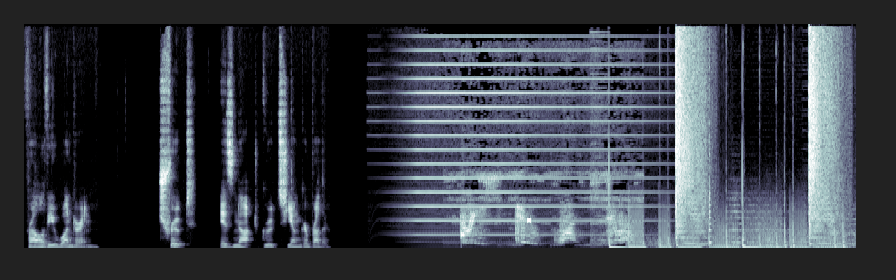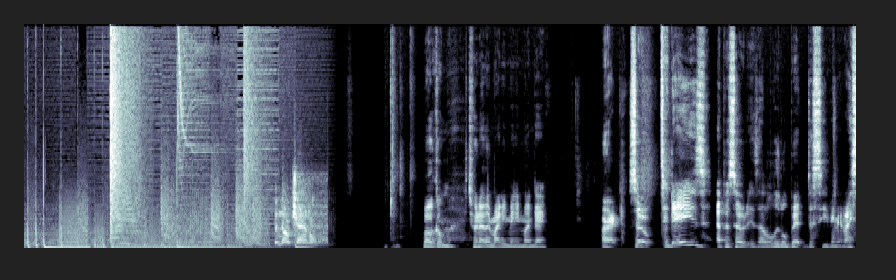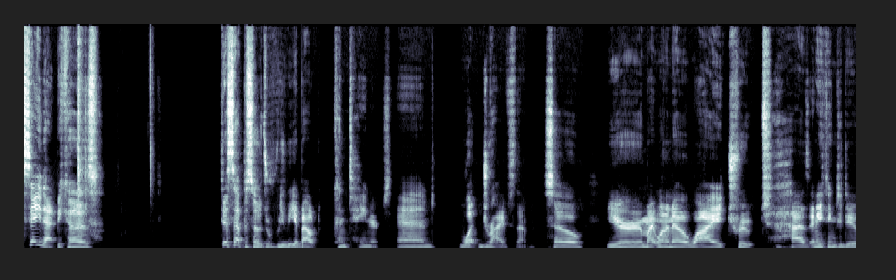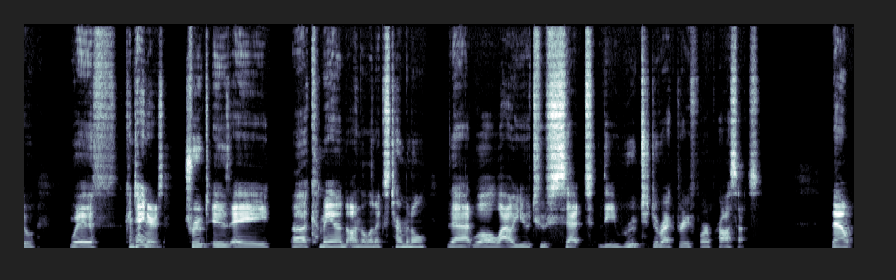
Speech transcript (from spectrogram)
for all of you wondering, chroot is not Groot's younger brother. Three, two, one, zero. The No Channel. Welcome to another Mighty Mini Monday. All right, so today's episode is a little bit deceiving. And I say that because this episode's really about containers and what drives them. So you might want to know why chroot has anything to do with containers. chroot is a uh, command on the Linux terminal that will allow you to set the root directory for a process. Now,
